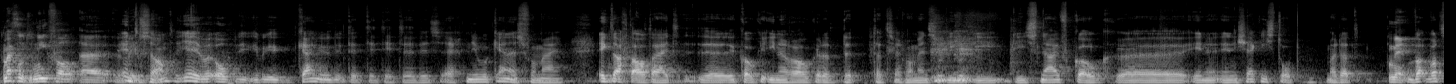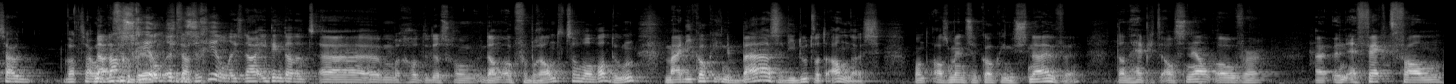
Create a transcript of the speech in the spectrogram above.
Maar goed, in ieder geval... eh, Interessant. Op, kijk nu, dit, dit, dit, dit, dit is echt nieuwe kennis voor mij. Ik dacht altijd, eh cocaïne roken, dat, dat, dat zeg maar mensen die, die, die snuifkook eh, in, een, in een checkie stoppen. Maar dat, Nee. wat, wat zou, wat zou Nou, er het dan verschil, gebeuren? het dat- verschil is, nou, ik denk dat het eh grotendeels gewoon dan ook verbrandt. Het zal wel wat doen, maar die cocaïnebasis die doet wat anders. Want als mensen cocaïne snuiven, dan heb je het al snel over eh, een effect van,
